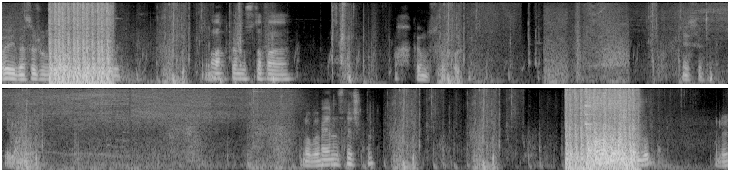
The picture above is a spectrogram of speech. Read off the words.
Ay ben sana çok uzak kaldım. Ah be Mustafa. Ah be Mustafa. Neyse. Gelin. Lan? Kayanın üstüne çıktım. Helal.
